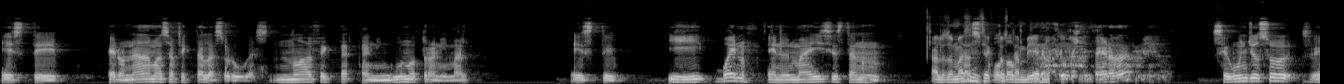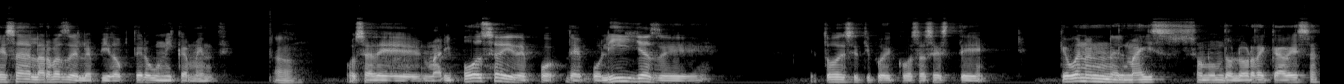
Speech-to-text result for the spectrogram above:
Este, pero nada más afecta a las orugas, no afecta a ningún otro animal. Este, y bueno, en el maíz están A los demás insectos también. ¿no? Según yo, soy esas larvas del lepidóptero únicamente. Ah, O sea, de mariposa y de, de polillas, de, de todo ese tipo de cosas. Este, que bueno, en el maíz son un dolor de cabeza.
